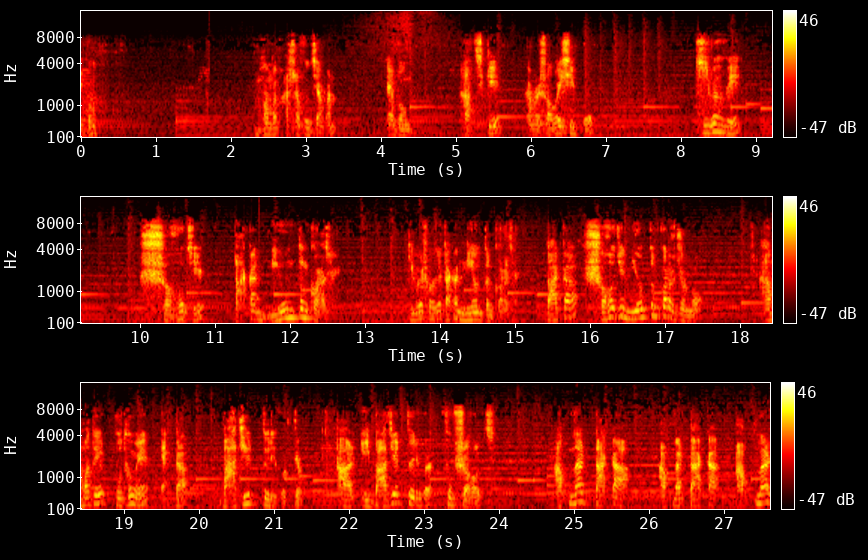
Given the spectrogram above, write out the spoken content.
আলাইকুম। মোহাম্মদ আশরাফুজ্জামান। এবং আজকে আমরা সবাই শিখব কীভাবে সহজে টাকা নিয়ন্ত্রণ করা যায়। কীভাবে সহজে টাকা নিয়ন্ত্রণ করা যায়। টাকা সহজে নিয়ন্ত্রণ করার জন্য আমাদের প্রথমে একটা বাজেট তৈরি করতে হবে। আর এই বাজেট তৈরি করা খুব সহজ। আপনার টাকা আপনার টাকা আপনার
